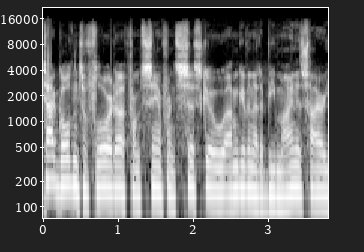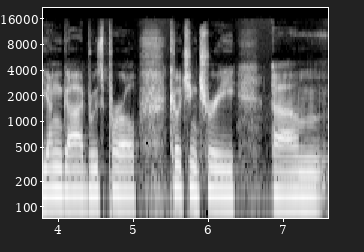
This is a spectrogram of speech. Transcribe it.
Todd Golden to Florida from San Francisco. I'm giving that a B minus. Higher young guy, Bruce Pearl, coaching tree. Um,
